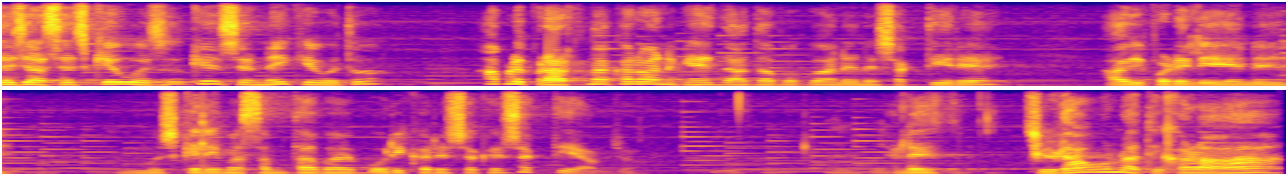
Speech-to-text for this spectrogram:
સેજા સેજ કેવું હોય તો કે છે નહીં કેવું હોય તો આપણે પ્રાર્થના કરવાની કે હે દાદા ભગવાન એને શક્તિ રહે. આવી પડેલી એને મુશ્કેલીમાં ક્ષમતાભાવે પૂરી કરી શકે. શક્તિ આપજો. એટલે ચીડાવવું નથી. કારણ આ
